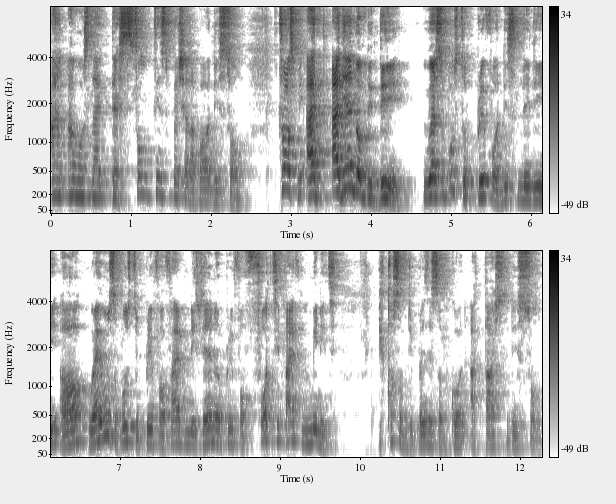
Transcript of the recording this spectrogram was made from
And I was like, there's something special about this song. Trust me, at, at the end of the day, we were supposed to pray for this lady, or we were even supposed to pray for five minutes. We ended up praying for 45 minutes because of the presence of God attached to this song.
